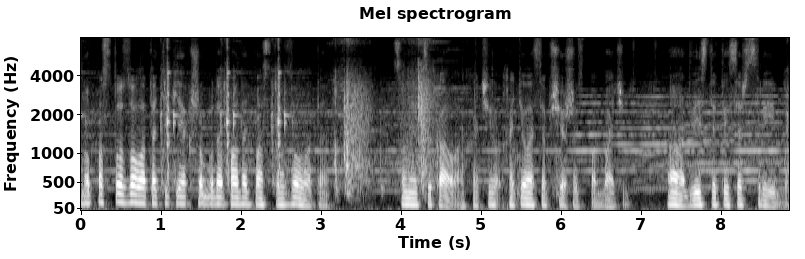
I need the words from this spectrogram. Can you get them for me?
Ну, по 100 золота тільки якщо буде падати по 100 золота. Це не цікаво. Хотіл, хотілося б ще щось побачити. А, 200 тисяч срібла.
